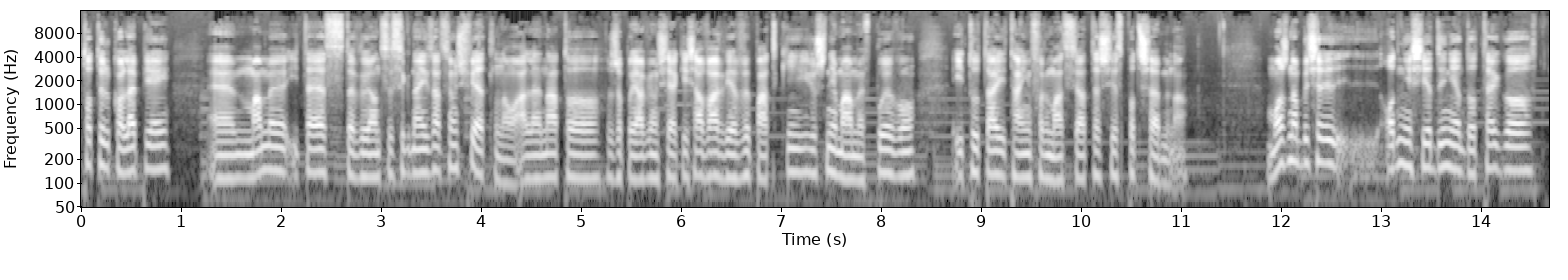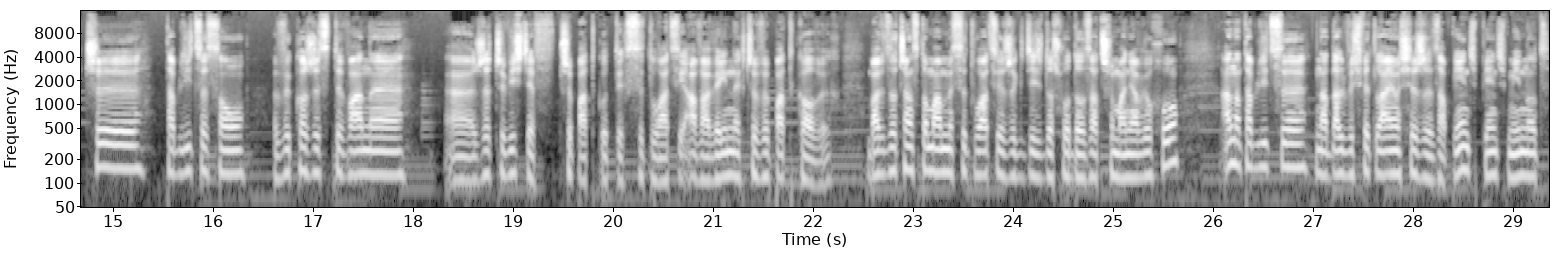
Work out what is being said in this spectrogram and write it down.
to tylko lepiej. E, mamy ITS sterujący sygnalizacją świetlną, ale na to, że pojawią się jakieś awarie, wypadki, już nie mamy wpływu i tutaj ta informacja też jest potrzebna. Można by się odnieść jedynie do tego, czy tablice są wykorzystywane e, rzeczywiście w przypadku tych sytuacji awaryjnych czy wypadkowych. Bardzo często mamy sytuację, że gdzieś doszło do zatrzymania ruchu, a na tablicy nadal wyświetlają się, że za 5-5 minut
